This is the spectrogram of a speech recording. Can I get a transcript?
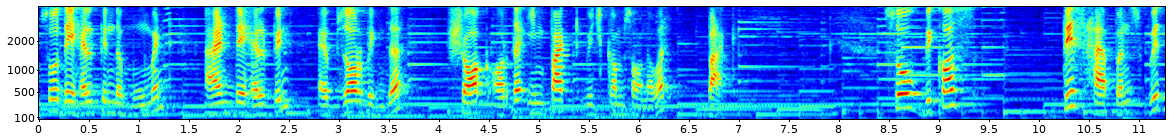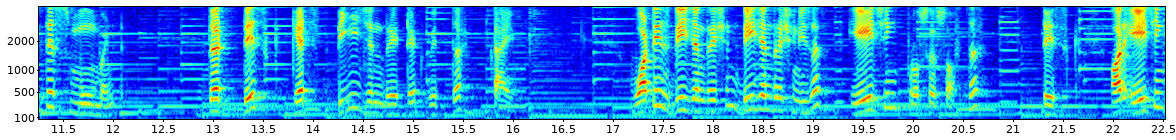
So they help in the movement and they help in absorbing the shock or the impact which comes on our back. So because this happens with this movement the disc gets degenerated with the time. What is degeneration? Degeneration is a aging process of the disc or aging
